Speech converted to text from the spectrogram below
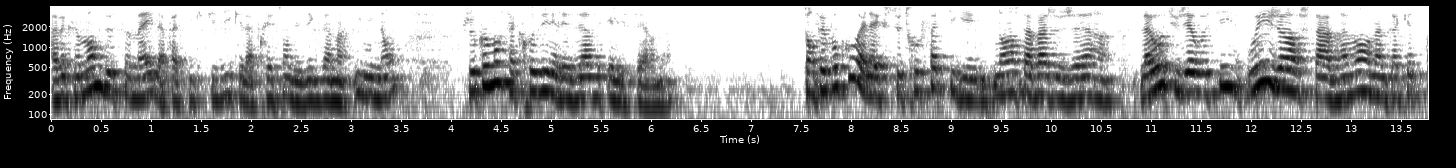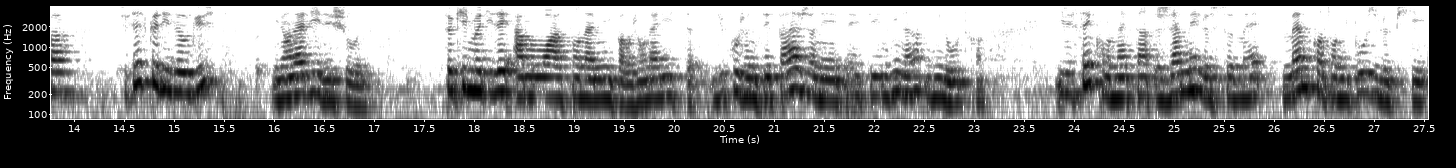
Avec le manque de sommeil, la fatigue physique et la pression des examens imminents, je commence à creuser les réserves et les cernes. T'en fais beaucoup, Alex, je te trouve fatigué. Non, ça va, je gère. Là-haut, tu gères aussi Oui, Georges, ça, vraiment, ne t'inquiète pas. Tu sais ce que disait Auguste? Il en a dit des choses. Ce qu'il me disait à moi, son ami, pas au journaliste. Du coup, je ne sais pas, je n'ai été ni l'un ni l'autre. Il sait qu'on n'atteint jamais le sommet, même quand on y pose le pied.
